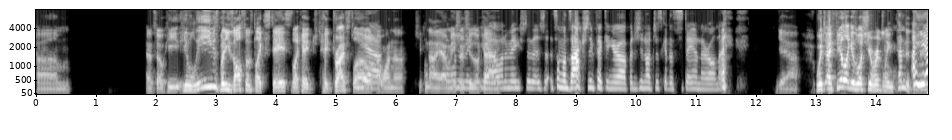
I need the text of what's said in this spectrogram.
Um, and so he he leaves, but he's also like stays. He's like, "Hey, hey, drive slow. Yeah. I want to keep an eye I out, make sure she's okay." Yeah, I want to make sure that sh- someone's actually picking her up, and she's not just gonna stand there all night. Yeah, which I feel like is what she originally intended to Uh, do. yeah,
